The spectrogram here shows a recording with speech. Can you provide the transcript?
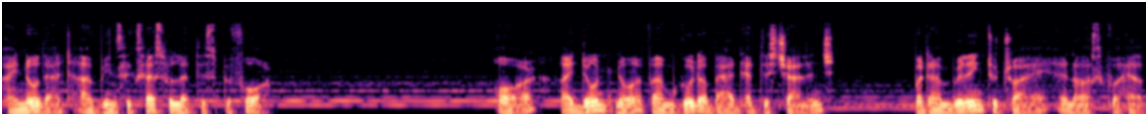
I know that I've been successful at this before. Or, I don't know if I'm good or bad at this challenge, but I'm willing to try and ask for help.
